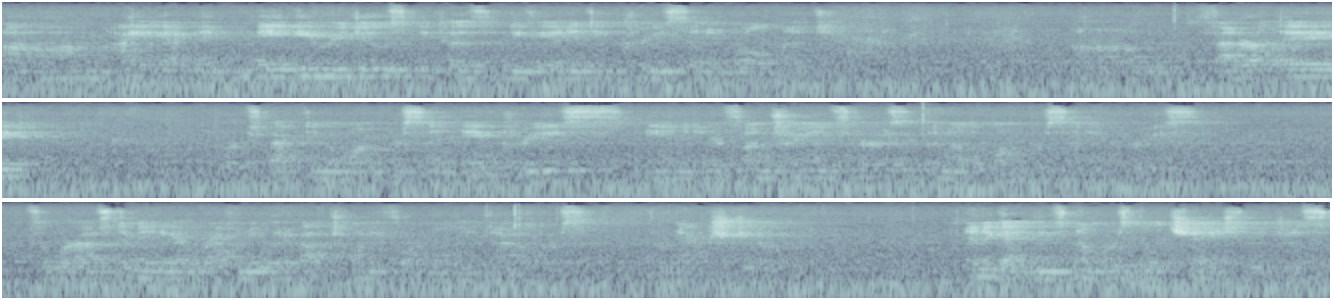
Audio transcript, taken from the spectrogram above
Um, I have, it may be reduced because we've had a decrease in enrollment. Um, Aid, we're expecting a one percent increase, and interfund transfers, another one percent increase. So we're estimating our revenue at about twenty-four million dollars for next year. And again, these numbers will change, they're just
